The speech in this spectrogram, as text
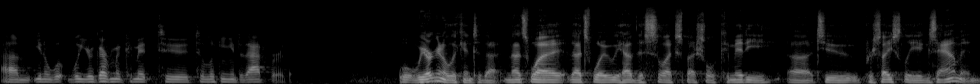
Um, you know, will, will your government commit to, to looking into that further? Well, we are going to look into that, and that's why that's why we have this select special committee uh, to precisely examine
